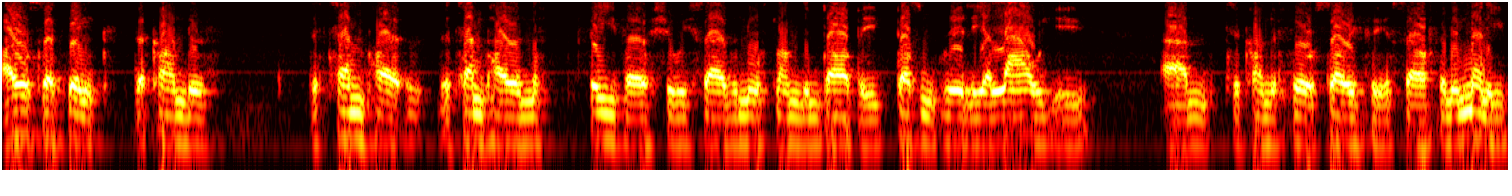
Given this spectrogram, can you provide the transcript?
I also think the kind of the tempo, the tempo and the fever, shall we say, of the North London derby doesn't really allow you um, to kind of feel sorry for yourself. And in many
